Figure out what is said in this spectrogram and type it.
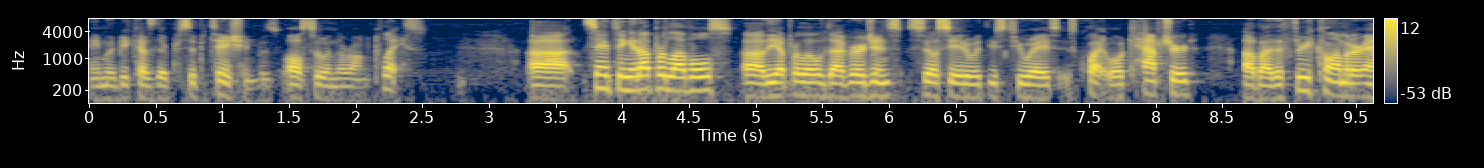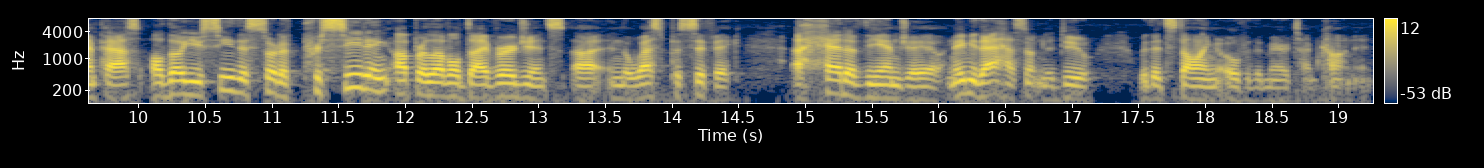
namely because their precipitation was also in the wrong place. Uh, same thing at upper levels. Uh, the upper level divergence associated with these two waves is quite well captured uh, by the three kilometer MPAS, although you see this sort of preceding upper level divergence uh, in the West Pacific ahead of the MJO. Maybe that has something to do with it stalling over the maritime continent.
